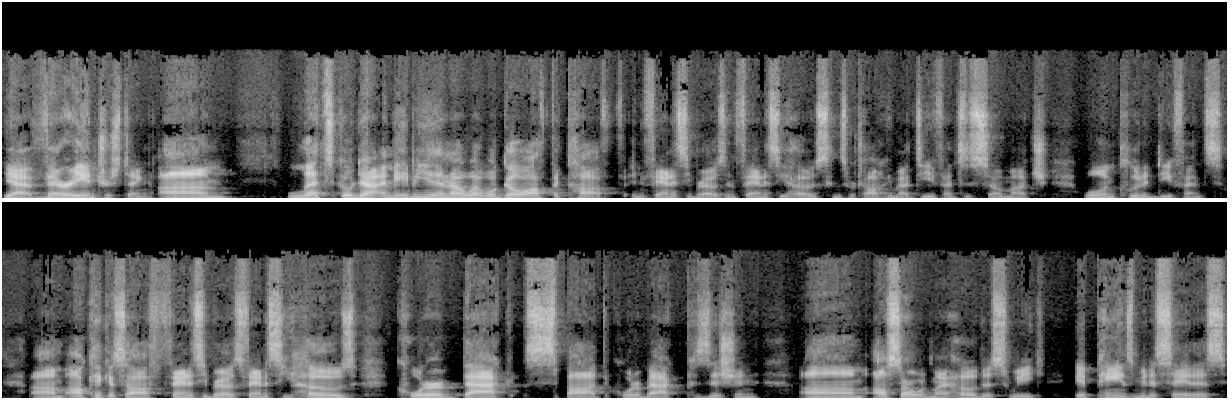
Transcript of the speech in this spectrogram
yeah, very interesting. Um, let's go down and maybe you know what we'll go off the cuff in fantasy bros and fantasy hosts since we're talking about defenses so much. We'll include a defense. Um, I'll kick us off. Fantasy bros, fantasy hose, quarterback spot, the quarterback position. Um, I'll start with my hoe this week. It pains me to say this.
